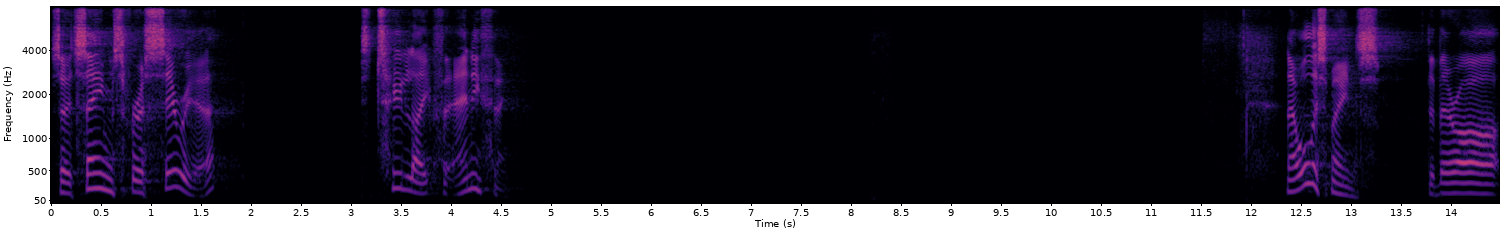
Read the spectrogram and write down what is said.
So it seems for Assyria, it's too late for anything. Now, all this means that there are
